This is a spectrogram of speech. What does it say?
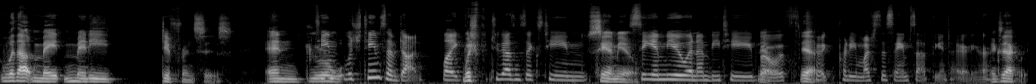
without ma- many differences. And Team, which teams have done? Like Which- 2016 CMU CMU and MBT both yeah. took pretty much the same set the entire year. Exactly.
